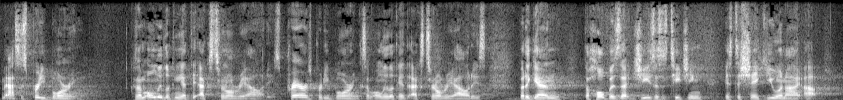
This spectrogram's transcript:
Mass is pretty boring because I'm only looking at the external realities. Prayer is pretty boring because I'm only looking at the external realities. But again, the hope is that Jesus' teaching is to shake you and I up,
